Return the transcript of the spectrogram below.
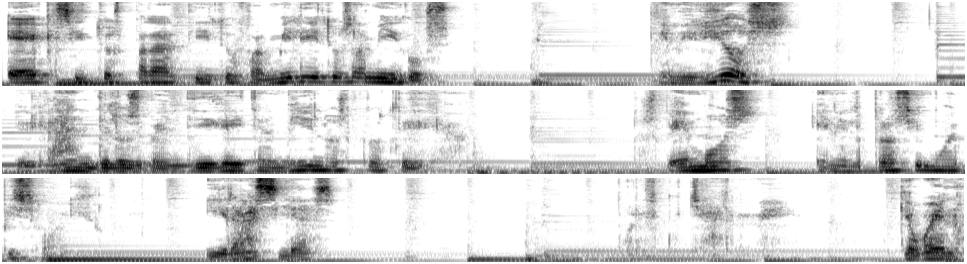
éxitos para ti, tu familia y tus amigos. Que mi Dios, el grande, los bendiga y también los proteja. Nos vemos en el próximo episodio. Y gracias Qué bueno.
